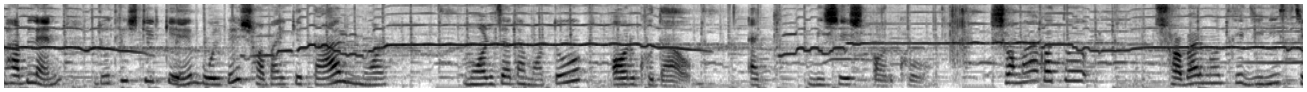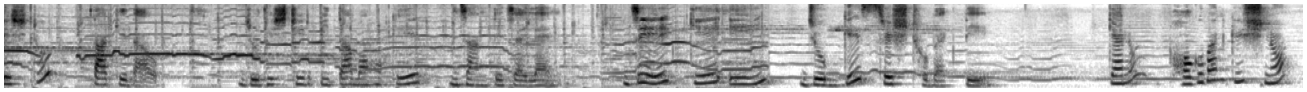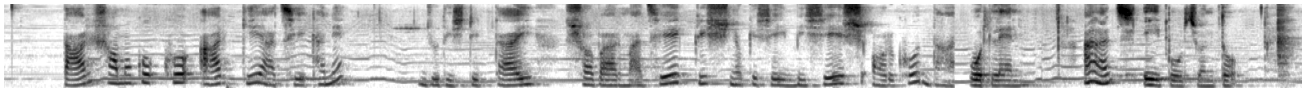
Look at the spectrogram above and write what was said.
ভাবলেন, যুধিষ্ঠিরকে বলবে সবাইকে তার মর- মর্যাদা মতো অর্ঘ্য দাও, এক বিশেষ অর্ঘ্য। সমাগত সবার মধ্যে যিনি শ্রেষ্ঠ, তাকে দাও। যুধিষ্ঠির পিতামহকে জানতে চাইলেন। যে কে এই যজ্ঞে শ্রেষ্ঠ ব্যক্তি? কেন ভগবান কৃষ্ণ? তার সমকক্ষ আর কে আছে এখানে? যুধিষ্ঠির তাই সবার মাঝে কৃষ্ণকে সেই বিশেষ অর্ঘ্য দান করলেন। আজ এই পর্যন্ত।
